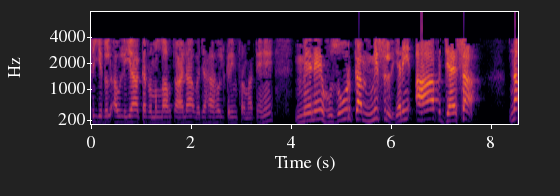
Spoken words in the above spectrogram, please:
سید الاولیاء کرم اللہ تعالی وجہ الکریم فرماتے ہیں میں نے حضور کا مثل یعنی آپ جیسا، نہ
